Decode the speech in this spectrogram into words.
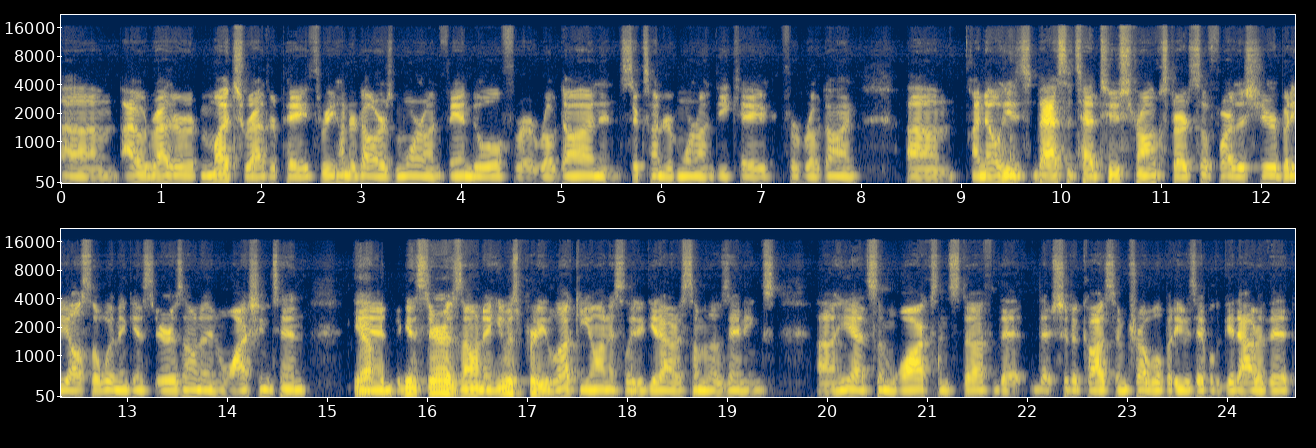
Um, I would rather, much rather pay $300 more on FanDuel for Rodon and 600 more on DK for Rodon. Um, I know he's Bassitt's had two strong starts so far this year, but he also went against Arizona and Washington. Yep. And against Arizona, he was pretty lucky, honestly, to get out of some of those innings. Uh, he had some walks and stuff that that should have caused him trouble, but he was able to get out of it.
